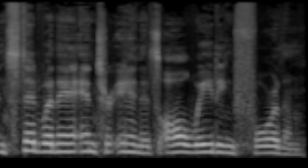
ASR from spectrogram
Instead, when they enter in, it's all waiting for them.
